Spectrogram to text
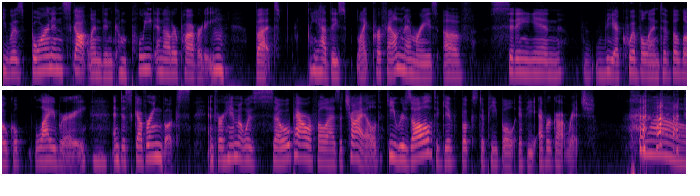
He was born in Scotland in complete and utter poverty. But he had these like profound memories of sitting in the equivalent of the local library and discovering books. And for him, it was so powerful as a child, he resolved to give books to people if he ever got rich. Wow.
